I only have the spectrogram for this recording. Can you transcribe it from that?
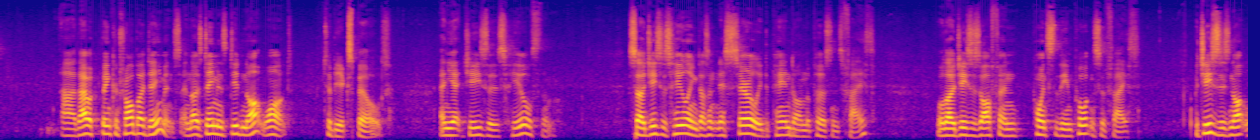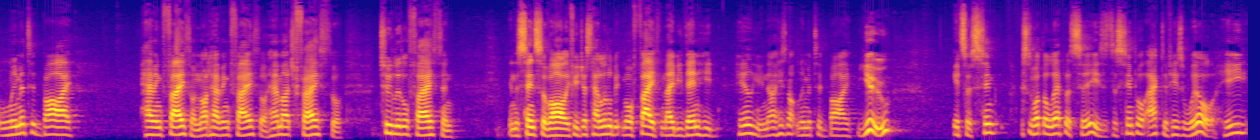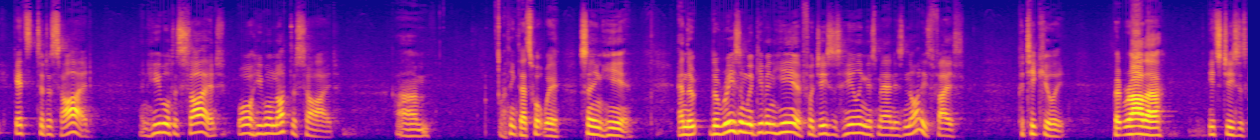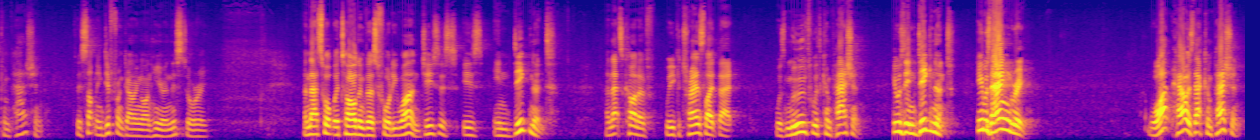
uh, they were being controlled by demons, and those demons did not want to be expelled. And yet Jesus heals them. So Jesus' healing doesn't necessarily depend on the person's faith, although Jesus often points to the importance of faith. But Jesus is not limited by having faith or not having faith or how much faith or too little faith and in the sense of oh if you just had a little bit more faith maybe then he'd heal you no he's not limited by you it's a sim- this is what the leper sees it's a simple act of his will he gets to decide and he will decide or he will not decide. Um, I think that's what we're seeing here. And the, the reason we're given here for Jesus healing this man is not his faith, particularly. but rather it's Jesus' compassion. There's something different going on here in this story. And that's what we're told in verse 41. Jesus is indignant. And that's kind of, we could translate that, was moved with compassion. He was indignant. He was angry. What? How is that compassion?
